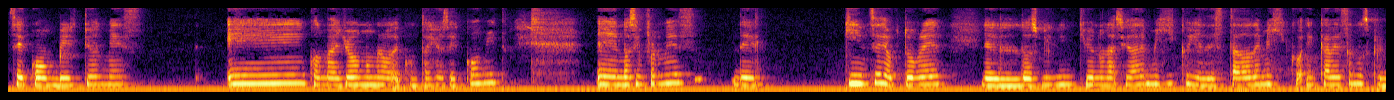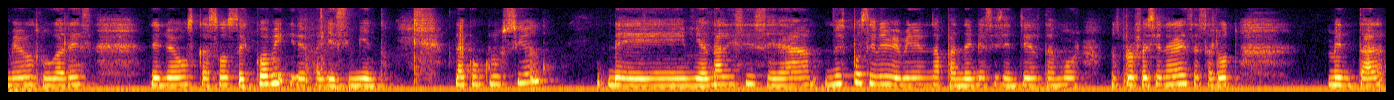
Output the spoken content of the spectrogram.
se convirtió el mes con mayor número de contagios de COVID. En los informes del 15 de octubre del 2021, la Ciudad de México y el Estado de México encabezan los primeros lugares de nuevos casos de COVID y de fallecimiento. La conclusión de mi análisis será, no es posible vivir en una pandemia sin sentir temor. Los profesionales de salud mental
